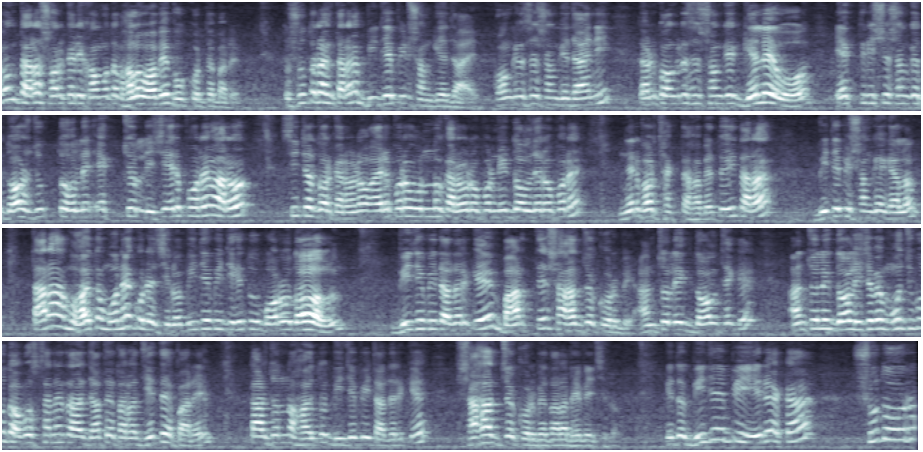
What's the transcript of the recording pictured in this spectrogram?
এবং তারা সরকারি ক্ষমতা ভালোভাবে ভোগ করতে পারে। তো সুতরাং তারা বিজেপির সঙ্গে যায়, কংগ্রেসের সঙ্গে যায়নি, কারণ কংগ্রেসের সঙ্গে গেলেও একত্রিশের সঙ্গে দশ যুক্ত হলে একচল্লিশ, এরপরেও আরও সিটের দরকার মানে এরপরেও অন্য কারোর ওপর নির্দলদের ওপরে নির্ভর থাকতে হবে। তো এই তারা বিজেপির সঙ্গে গেল। তারা হয়তো মনে করেছিল, বিজেপি যেহেতু বড় দল, বিজেপি তাদেরকে বাড়তে সাহায্য করবে। আঞ্চলিক দল থেকে আঞ্চলিক দল হিসেবে মজবুত অবস্থানে যাতে তারা যেতে পারে, তার জন্য হয়তো বিজেপি তাদেরকে সাহায্য করবে তারা ভেবেছিল। কিন্তু বিজেপির একটা সুদূর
